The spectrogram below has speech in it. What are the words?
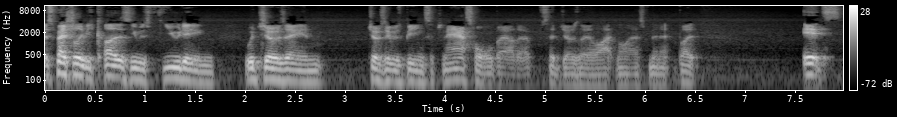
especially because he was feuding with Jose and Jose was being such an asshole about it. I've said Jose a lot in the last minute, but it's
